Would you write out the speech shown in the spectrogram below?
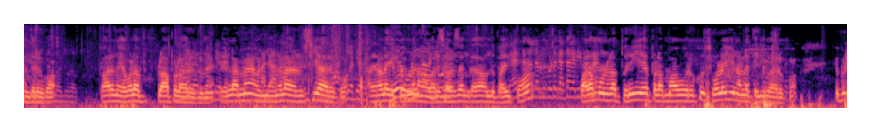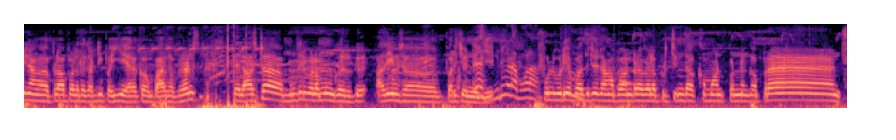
வந்திருக்கோம். பாருங்க எவ்வளோ பிளாப்பழம் இருக்குன்னு. எல்லாமே கொஞ்சம் நல்லா ருசியாக இருக்கும். அதனால எப்பவுமே நான் வருஷம் வருஷம் இங்கே தான் வந்து பறிப்போம். பழமும் நல்லா பெரிய பழமாகவும் இருக்கும். சுளையும் நல்லா தெளிவாக இருக்கும். இப்படி நாங்கள் பிளாப்பழத்தை கட்டி பைய இறக்கோம் பாருங்கள் ஃப்ரெண்ட்ஸ் இது லாஸ்ட்டாக முந்திரி பழமும் இங்கே இருக்குது அதையும் ச- பறிச்சோம் இன்னைக்கு ஃபுல் வீடியோ பார்த்துட்டு நாங்கள் பண்ணுற வேலை பிடிச்சிருந்தா கமெண்ட் பண்ணுங்க ஃப்ரெண்ட்ஸ்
